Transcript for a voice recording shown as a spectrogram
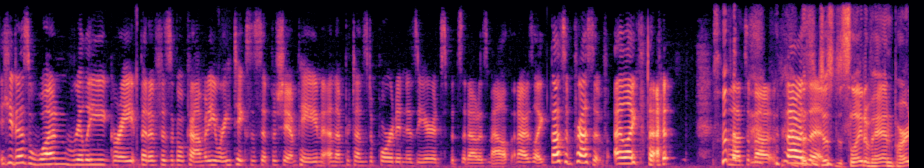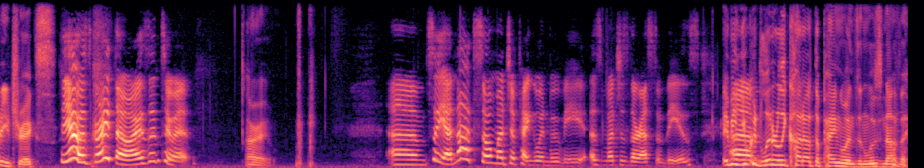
He does one really great bit of physical comedy where he takes a sip of champagne and then pretends to pour it in his ear and spits it out his mouth. And I was like, that's impressive. I liked that. that's about that was That's it. just sleight of hand party tricks. Yeah, it was great though. I was into it. All right. Um, so yeah, not so much a penguin movie as much as the rest of these. I mean, you could Um, literally cut out the penguins and lose nothing.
